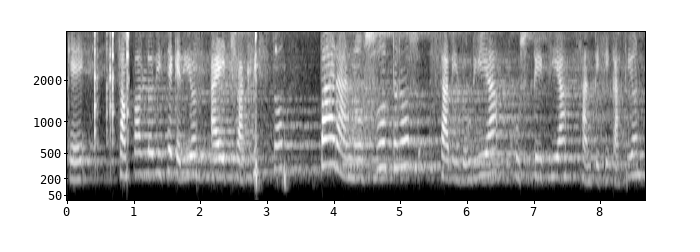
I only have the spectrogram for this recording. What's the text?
que... San Pablo dice que Dios ha hecho a Cristo para nosotros sabiduría, justicia, santificación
